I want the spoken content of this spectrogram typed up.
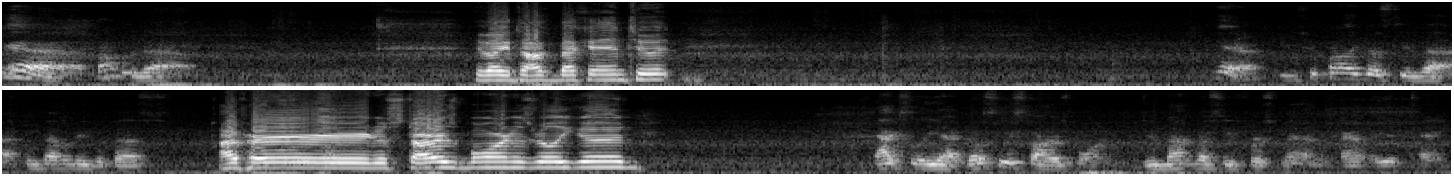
yeah, probably that. If I can talk Becca into it. Yeah, should probably go see that. I think that'll be the best. I've heard A Star Is Born is really good. Actually, yeah, go see Stars Born. Do not go see First Man. Apparently, it tanked.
